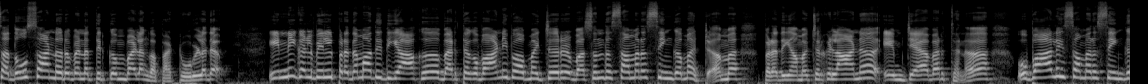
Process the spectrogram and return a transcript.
சதோசா நிறுவனத்திற்கும் வழங்கப்பட்டுள்ளது. இந்நிகழ்வில் பிரதம அதிதியாக வர்த்தக வாணிப அமைச்சர் வசந்த சமரசிங்க மற்றும் பிரதி அமைச்சர்களான எம் ஜெயவர்தன உபாலி சமரசிங்க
